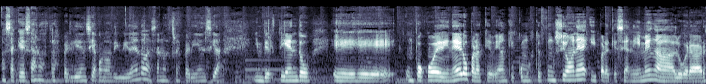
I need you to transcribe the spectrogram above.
O sea que esa es nuestra experiencia con los dividendos, esa es nuestra experiencia invirtiendo eh, un poco de dinero para que vean que cómo es que funciona y para que se animen a lograr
